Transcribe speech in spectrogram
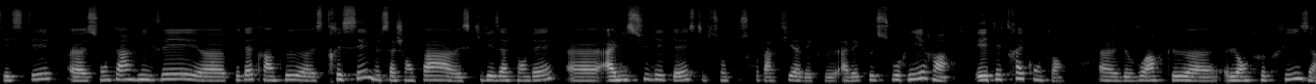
testés sont arrivés peut-être un peu stressés, ne sachant pas ce qui les attendait. Euh, à l'issue des tests, ils sont tous repartis avec le, avec le sourire et étaient très contents euh, de voir que euh, l'entreprise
